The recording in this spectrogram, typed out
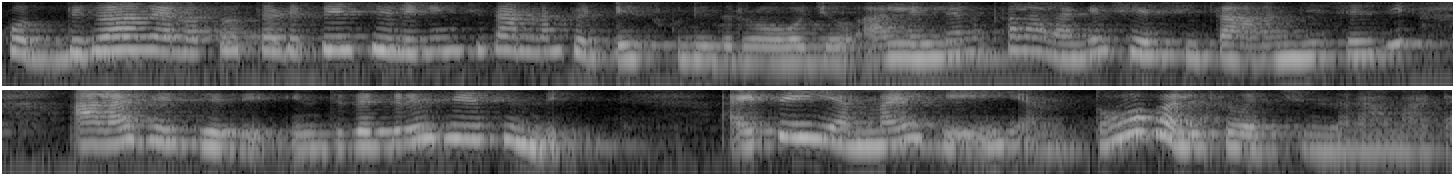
కొద్దిగా వెనతో తడిపేసి వెలిగించి దండం పెట్టేసుకునేది రోజు. వాళ్ళు వెళ్ళినకాల అలాగే చేసి దానం చేసేసి అలా చేసేది. ఇంటి దగ్గరే చేసింది. అయితే ఈ అమ్మాయికి ఎంతో ఫలితం వచ్చిందన్నమాట.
